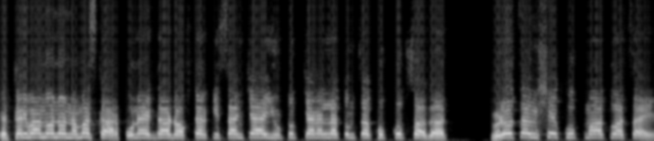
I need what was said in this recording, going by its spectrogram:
शेतकरी बांधवांनो नमस्कार. पुन्हा एकदा डॉक्टर किसानच्या युट्यूब चॅनलला तुमचं खूप खूप स्वागत. व्हिडिओचा विषय खूप महत्त्वाचा आहे.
